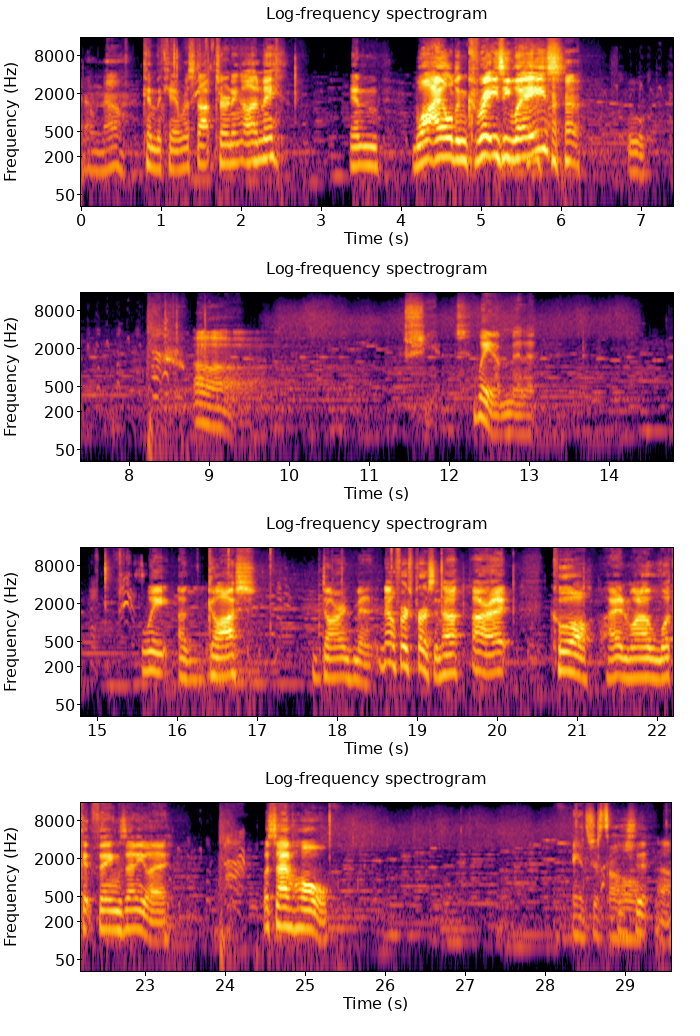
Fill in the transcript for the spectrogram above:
I don't know. Can the camera stop turning on me? In wild and crazy ways? Ooh. Oh. Shit. Wait a minute. Wait a gosh darned minute. No first person, huh? Alright. Cool. I didn't want to look at things anyway. What's that hole? I think it's just a hole. it- oh.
